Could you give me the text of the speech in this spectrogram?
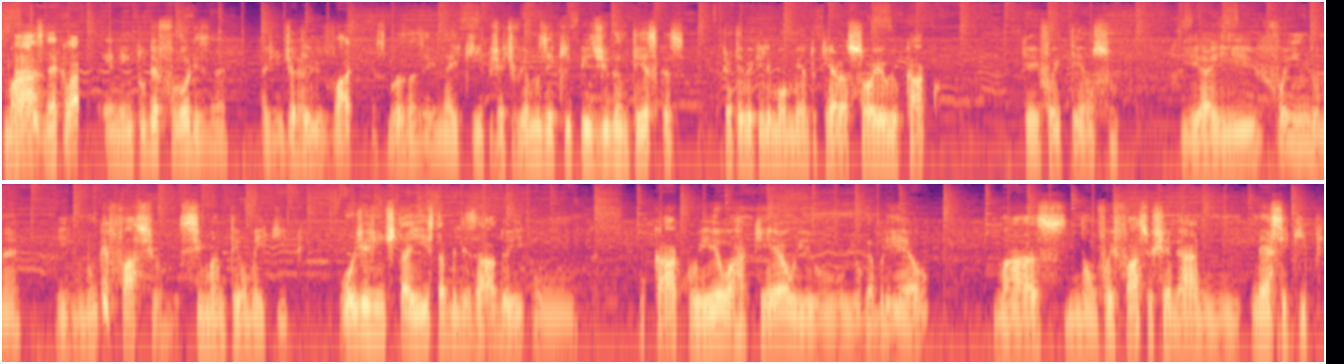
Mas, é. né, claro, nem tudo é flores, né? A gente já é. teve várias pessoas na, na equipe, já tivemos equipes gigantescas. Já teve aquele momento que era só eu e o Caco, que aí foi tenso. E aí foi indo, né? E nunca é fácil se manter uma equipe. Hoje a gente está aí estabilizado aí com o Caco, eu, a Raquel e o, e o Gabriel, mas não foi fácil chegar nessa equipe.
